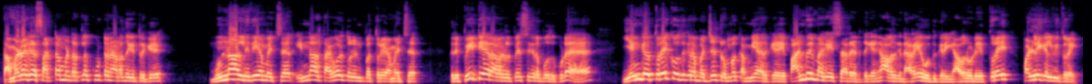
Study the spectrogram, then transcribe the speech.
தமிழக சட்டமன்றத்தில் கூட்டம் நடந்துகிட்டு இருக்கு. முன்னாள் நிதியமைச்சர் இந்நாள் தகவல் தொழில்நுட்பத்துறை அமைச்சர் திரு பிடிஆர் அவர்கள் பேசுகிற போது கூட எங்க துறைக்கு ஒதுக்குற பட்ஜெட் ரொம்ப கம்மியா இருக்கு. இப்ப அன்பில் மகேஷ் சார் எடுத்துக்கங்க. அவருக்கு நிறைய ஒதுக்குறீங்க. அவருடைய துறை பள்ளி கல்வித்துறை.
